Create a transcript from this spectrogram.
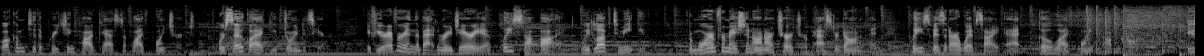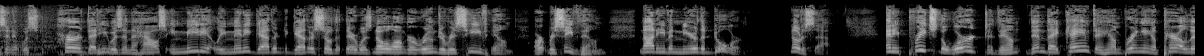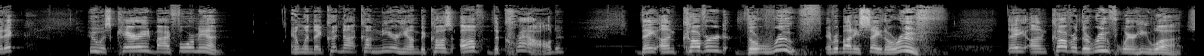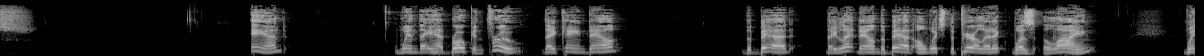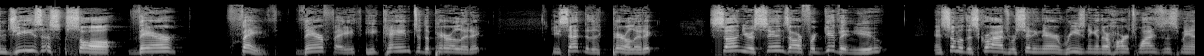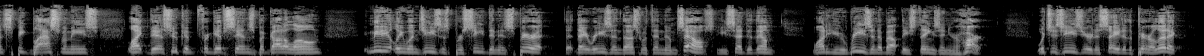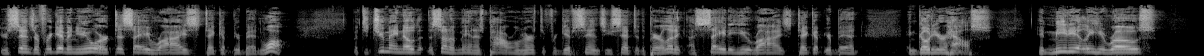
Welcome to the preaching podcast of Life Point Church. We're so glad you've joined us here. If you're ever in the Baton Rouge area, please stop by. We'd love to meet you. For more information on our church or Pastor Donovan, please visit our website at golifepoint.com. And it was heard that he was in the house. Immediately, many gathered together so that there was no longer room to receive him or receive them, not even near the door. Notice that. And he preached the word to them. Then they came to him, bringing a paralytic who was carried by four men. And when they could not come near him because of the crowd, they uncovered the roof. Everybody say the roof. They uncovered the roof where he was. And when they had broken through, they came down the bed they let down the bed on which the paralytic was lying. When Jesus saw their faith, their faith, he came to the paralytic. He said to the paralytic, Son, your sins are forgiven you. And some of the scribes were sitting there reasoning in their hearts, Why does this man speak blasphemies like this? Who can forgive sins but God alone? Immediately, when Jesus perceived in his spirit that they reasoned thus within themselves, he said to them, why do you reason about these things in your heart? Which is easier to say to the paralytic, Your sins are forgiven you, or to say, Rise, take up your bed, and walk. But that you may know that the Son of Man has power on earth to forgive sins, he said to the paralytic, I say to you, Rise, take up your bed, and go to your house. Immediately he rose,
